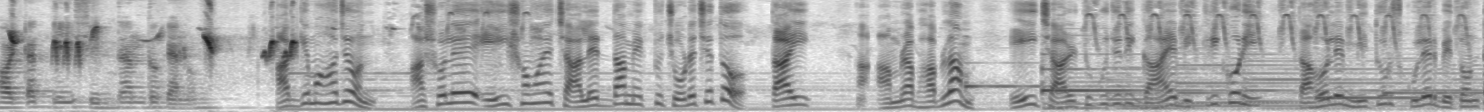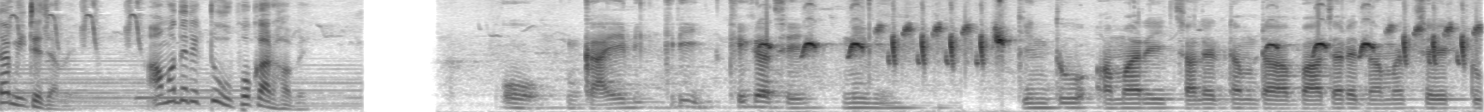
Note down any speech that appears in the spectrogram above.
হঠাৎ এই সিদ্ধান্ত কেন? আজ্ঞে মহাজন আসলে এই সময়ে চালের দাম একটু চড়েছে তো তাই আমরা ভাবলাম এই চালটুকু যদি গায়ে বিক্রি করি তাহলে মিতুর স্কুলের বেতনটা মিটে যাবে। আমাদের একটু উপকার হবে। ও গায়ে বিক্রি? ঠিক আছে নিবি। কিন্তু আমার এই চালের দামটা বাজারের দামের চেয়ে একটু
